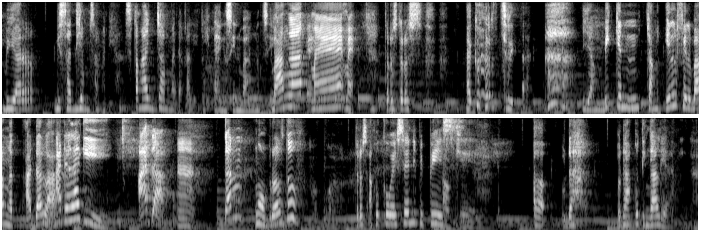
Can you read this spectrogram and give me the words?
biar bisa diam sama dia setengah jam ada kali itu. Thanksin banget sih. banget me me terus terus aku harus cerita. Yang bikin Cang ilfil banget adalah Ada lagi. ada. Nah, kan ngobrol tuh. Ngobrol. terus aku ke WC nih pipis. Oke. Eh, udah udah aku tinggal ya? Tinggal.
